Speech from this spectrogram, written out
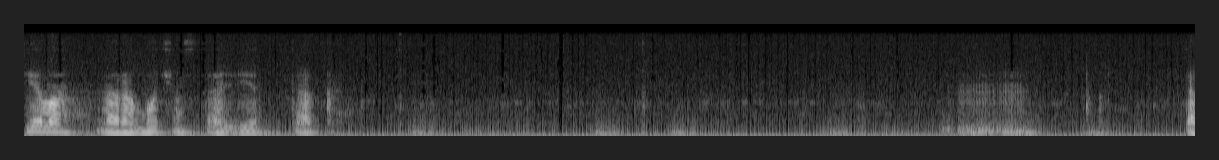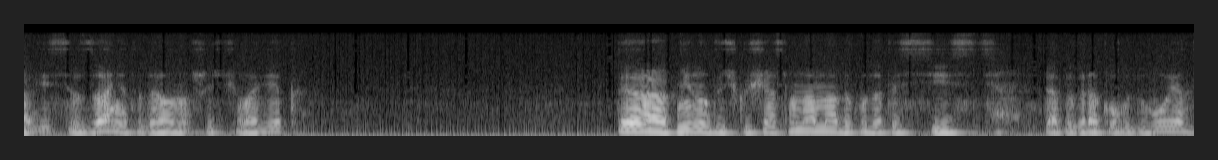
тема на рабочем столе. Так, Так, здесь все занято, да, у нас 6 человек. Так, минуточку, сейчас мы, нам надо куда-то сесть. Так, игроков двое.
